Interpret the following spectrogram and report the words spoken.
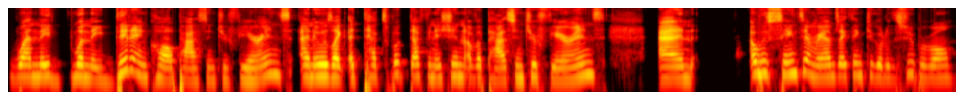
when they when they didn't call pass interference, and it was like a textbook definition of a pass interference, and it was Saints and Rams, I think, to go to the Super Bowl,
